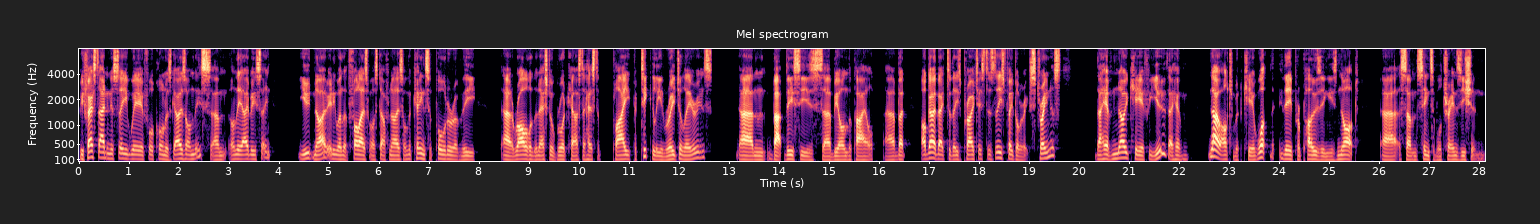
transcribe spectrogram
be fascinating to see where Four Corners goes on this, um, on the ABC. You'd know, anyone that follows my stuff knows, I'm a keen supporter of the uh, role that the national broadcaster has to play, particularly in regional areas. Um, but this is uh, beyond the pale. Uh, but I'll go back to these protesters. These people are extremists. They have no care for you. They have no ultimate care. What they're proposing is not uh, some sensible transition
